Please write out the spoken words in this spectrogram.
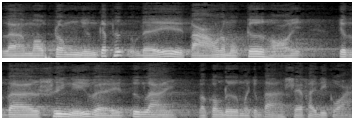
là một trong những cách thức để tạo ra một cơ hội cho chúng ta suy nghĩ về tương lai và con đường mà chúng ta sẽ phải đi qua.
